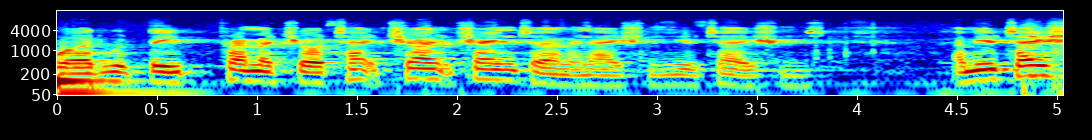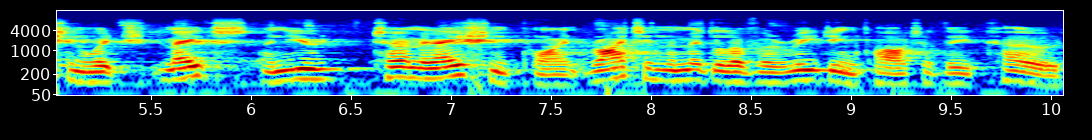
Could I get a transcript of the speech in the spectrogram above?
word would be premature chain termination mutations. A mutation which makes a new termination point right in the middle of a reading part of the code.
